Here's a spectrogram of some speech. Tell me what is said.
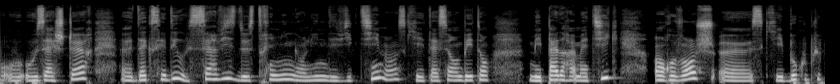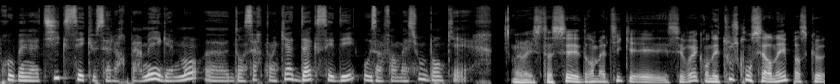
aux acheteurs d'accéder aux services de streaming en ligne des victimes, hein, ce qui est assez embêtant mais pas dramatique. En revanche, euh, ce qui est beaucoup plus problématique, c'est que ça leur permet également, euh, dans certains cas, d'accéder aux informations bancaires. Oui, c'est assez dramatique et c'est vrai qu'on est tous concernés parce que,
